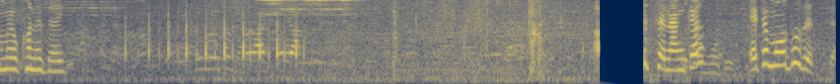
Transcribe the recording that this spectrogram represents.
আমি ওখানে যাই। দিচ্ছেন আঙ্কেল? এটা মধু দিচ্ছে।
